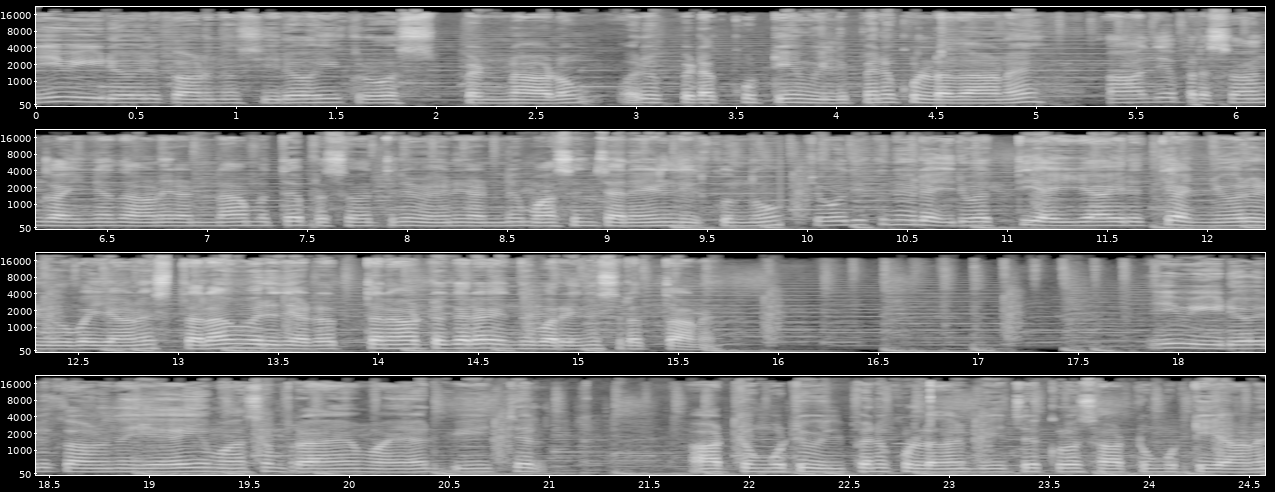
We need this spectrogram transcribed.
ഈ വീഡിയോയിൽ കാണുന്ന സിരോഹി ക്രോസ് പെണ്ണാടും ഒരു പിടക്കുട്ടിയും വിൽപ്പനക്കുള്ളതാണ്. ആദ്യ പ്രസവം കഴിഞ്ഞതാണ്. രണ്ടാമത്തെ പ്രസവത്തിന് വേണ്ടി രണ്ട് മാസം ചനയിൽ നിൽക്കുന്നു. ചോദിക്കുന്ന വില ഇരുപത്തി അയ്യായിരത്തി അഞ്ഞൂറ് രൂപയാണ്. സ്ഥലം വരുന്ന എടത്തനാട്ടുകര എന്ന് പറയുന്ന സ്ഥലത്താണ്. ഈ വീഡിയോയിൽ കാണുന്ന ഏഴ് മാസം പ്രായമായ ഒരു ബീച്ചൽ ആട്ടുംകുട്ടി വിൽപ്പനക്കുള്ളതാണ്. ബീച്ചൽ ക്രോസ് ആട്ടുംകുട്ടിയാണ്.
